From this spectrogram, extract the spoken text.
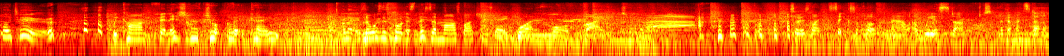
for two. We can't finish our chocolate cake. Know, it's No, what's this called? This is a Mars bar cheesecake. One more bite. Ah. so it's like six o'clock now and we are stuffed. Look at my stomach.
